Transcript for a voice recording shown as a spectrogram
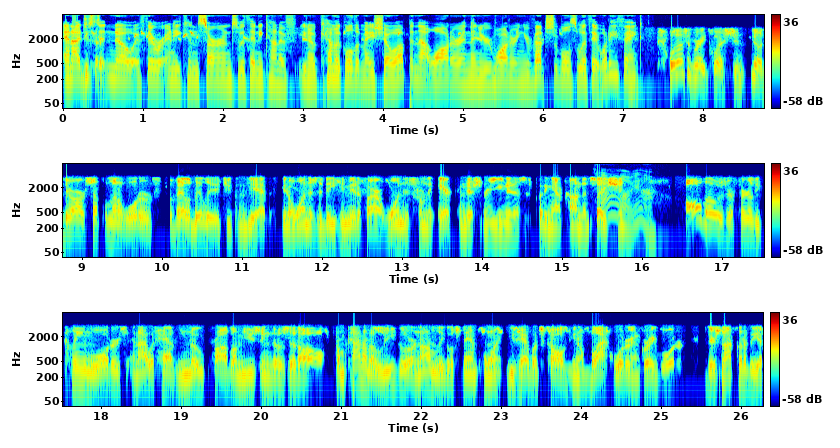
And I just Okay. didn't know if there were any concerns with any kind of, you know, chemical that may show up in that water and then you're watering your vegetables with it. What do you think? Well, that's a great question. You know, there are supplemental water availability that you can get. You know, one is the dehumidifier, one is from the air conditioner unit as it's putting out condensation. Oh, yeah. all those are fairly clean waters, and I would have no problem using those at all. From kind of a legal or non-legal standpoint, you have what's called, you know, black water and gray water. There's not going to be a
